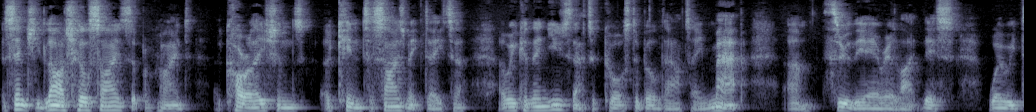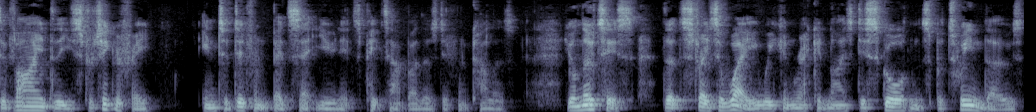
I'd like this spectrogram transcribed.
essentially large hillsides that provide correlations akin to seismic data, and we can then use that, of course, to build out a map um, through the area like this, where we divide the stratigraphy into different bedset units picked out by those different colours. You'll notice that straight away we can recognise discordance between those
